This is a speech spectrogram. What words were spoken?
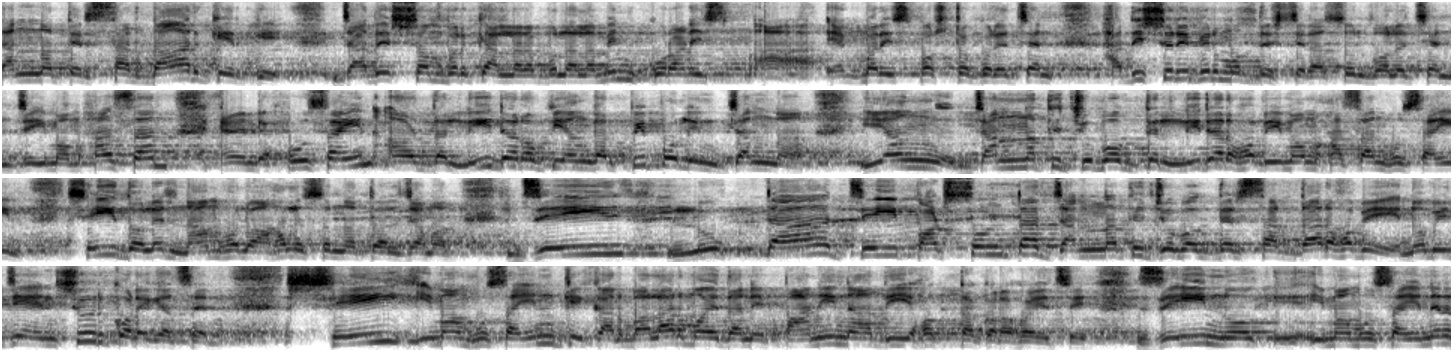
জান্নাতের সারদার কে যাদের সম্পর্কে আল্লাহ রাবুল আলমিন কোরআন একবার স্পষ্ট করেছেন, হাদিস শরীফের মধ্যে রাসুল বলেছেন যে Imam Hasan and Husain are the leader of younger people in জান্না ইয়াং জান্নাতি যুবকদের লিডার হবে ইমাম হাসান হুসাইন। সেই দলের নাম হলো আহলে সুন্নাত ওয়াল জামাত। যেই লোকটা, যেই পার্সনটা জান্নাতি যুবকদের সর্দার হবে, নবীজি এনশিওর করে গেছেন, সেই ইমাম হুসাইনকে কারবালার ময়দানে পানি না দিয়ে হত্যা করা হয়েছে। যেই ইমাম হুসাইনের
